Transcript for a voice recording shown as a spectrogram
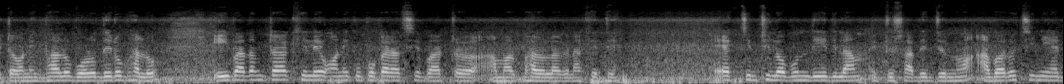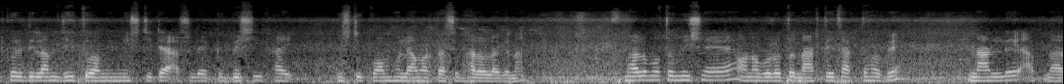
এটা অনেক ভালো, বড়দেরও ভালো। এই বাদামটা খেলে অনেক উপকার আছে বাট আমার ভালো লাগে না খেতে। এক চিমটি লবণ দিয়ে দিলাম একটু স্বাদের জন্য। আবারও চিনি অ্যাড করে দিলাম, যেহেতু আমি মিষ্টিটা আসলে একটু বেশি খাই, মিষ্টি কম হলে আমার কাছে ভালো লাগে না। ভালো মতো মিশিয়ে অনবরত নাড়তে থাকতে হবে। নাড়লে আপনার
